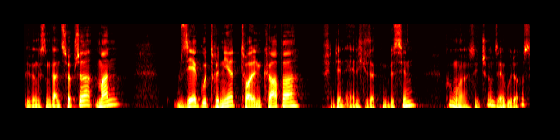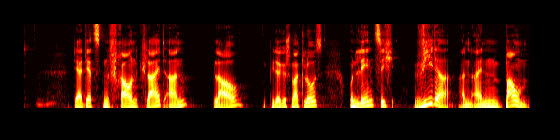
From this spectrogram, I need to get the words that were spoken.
übrigens ein ganz hübscher Mann, sehr gut trainiert, tollen Körper. Ich finde den ehrlich gesagt ein bisschen, guck mal, sieht schon sehr gut aus. Der hat jetzt ein Frauenkleid an, blau, wieder geschmacklos, und lehnt sich wieder an einen Baum.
